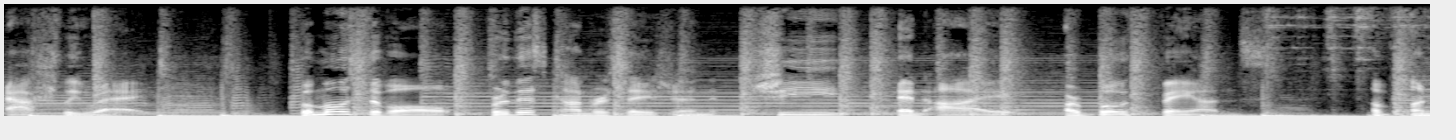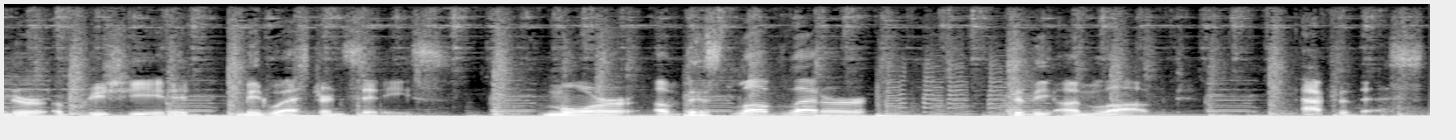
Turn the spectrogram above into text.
Ashley Ray. But most of all, for this conversation, she and I are both fans of underappreciated Midwestern cities. More of this love letter to the unloved after this.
